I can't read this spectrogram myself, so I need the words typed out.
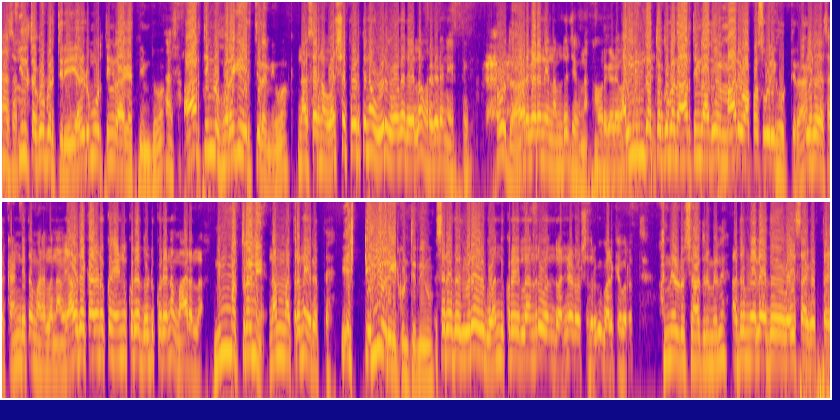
ಹಾ ಸರ್. ಇಲ್ಲಿ ತಗೋಬರ್ತೀರಿ ಎರಡು ಮೂರ್ ತಿಂಗಳು ಆಗತ್ ನಿಮ್ದು. ಹಾ ಆರ್ ತಿಂಗಳು ಹೊರಗೆ ಇರ್ತೀರಾ ನೀವು? ನಾವ್ ಸರ್ ನಾವು ವರ್ಷ ಪೂರ್ತಿ ನಾವು ಊರಿಗೆ ಹೋಗೋದೇ ಇಲ್ಲ ಹೊರಗಡೆನೆ ಇರ್ತೀವಿ. ಹೌದಾ? ಹೊರಗಡೆನೆ ನಮ್ದು ಜೀವನ. ಹೊರಗಡೆ ಒಂದು- ಅಲ್ಲಿಂದ ತಗೊಬಂದ್ ಆರ್ ತಿಂಗಳು ಆದ್ಮೇಲೆ ಮಾರಿ ವಾಪಸ್ ಊರಿಗೆ ಹೋಗ್ತೀರಾ? ಇಲ್ಲ ಸರ್ ಖಂಡಿತ ಮಾರಲ್ಲ. ನಾವ್ ಯಾವ್ದೇ ಕಾರಣಕ್ಕೂ ಹೆಣ್ಣು ಕುರೆ ದೊಡ್ಡ ಕುರೆನ ಮಾರಲ್ಲ. ನಿಮ್ಮ ಹತ್ರನೇ? ನಮ್ಮ ಹತ್ರನೇ ಇರುತ್ತೆ. ಎಷ್ಟು ಎಲ್ಲಿವರೆಗೆ ಇಟ್ಕೊಂತೀರಿ ನೀವು? ಸರ್ ಅದು ಇರೋವರೆಗೂ ಒಂದು ಕುರೆ ಇಲ್ಲ ಅಂದ್ರೆ ಒಂದು ಹನ್ನೆರಡು ವರ್ಷದವರೆಗೂ ಬಾಳಿಕೆ ಬರುತ್ತೆ. ಹನ್ನೆರಡು ವರ್ಷ ಆದ್ರ ಮೇಲೆ? ಅದ್ರ ಮೇಲೆ ಅದು ವಯಸ್ಸಾಗುತ್ತೆ.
